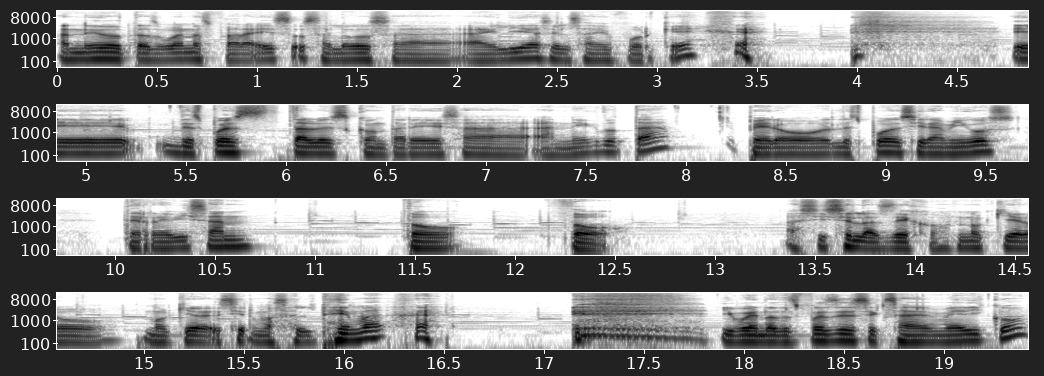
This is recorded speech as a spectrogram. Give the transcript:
anécdotas buenas para eso. Saludos a, Elías, él sabe por qué. Eh, después tal vez contaré esa anécdota, pero les puedo decir amigos, te revisan todo. Así se las dejo, no quiero, no quiero decir más el tema. y bueno, después de ese examen médico,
